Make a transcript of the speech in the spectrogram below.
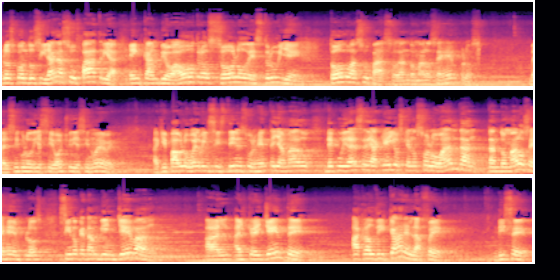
los conducirán a su patria, en cambio a otros solo destruyen todo a su paso dando malos ejemplos versículos 18 y 19. Aquí Pablo vuelve a insistir en su urgente llamado de cuidarse de aquellos que no solo andan dando malos ejemplos, sino que también llevan al, al creyente a claudicar en la fe. Dice,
